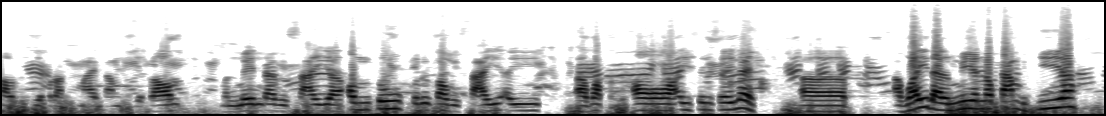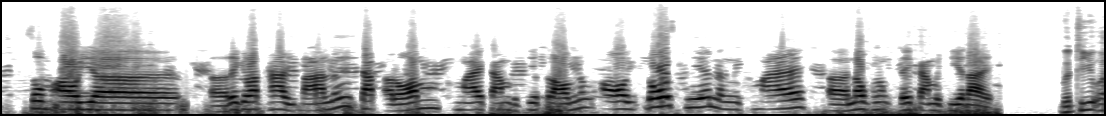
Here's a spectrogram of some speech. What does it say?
ដល់ប្រជាពលរដ្ឋខ្មែរកម្ពុជាក្រោមមិនមែនតែវិស័យអុំទូកឬក៏វិស័យអីវប្បធម៌អីផ្សេងផ្សេងនេះអឺអ្វីដែលមាននៅកម្ពុជាសូមឲ្យ រាជរដ្ឋាភិបាលនឹងចាប់អារម្មណ៍ខ្មែរកម្ពុជាក្រោមនឹងឲ្យដូចគ្នានឹងខ្មែរនៅក្នុងប្រទេសកម្ពុជាដែរវិទ្យុអ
